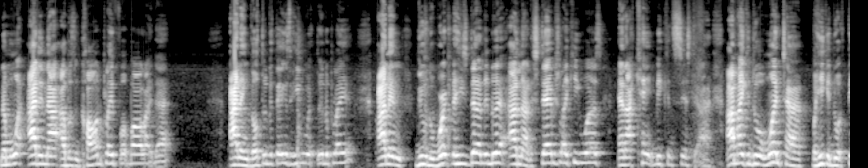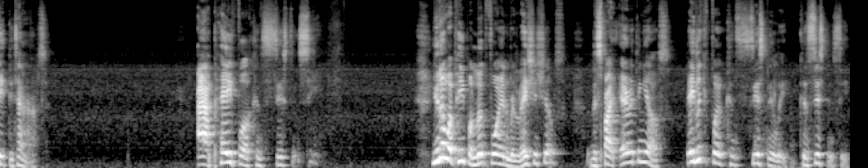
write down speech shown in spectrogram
number one, I did not I wasn't called to play football like that. I didn't go through the things that he went through to play it. I didn't do the work that he's done to do it. I'm not established like he was, and I can't be consistent. I, I might can do it one time, but he can do it 50 times. I pay for consistency. You know what people look for in relationships? Despite everything else, they looking for consistently consistency,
